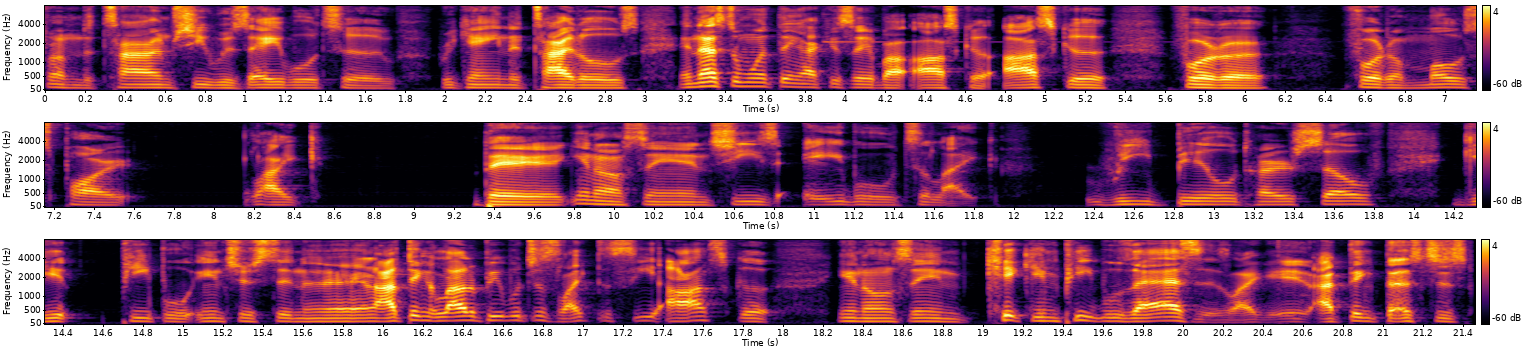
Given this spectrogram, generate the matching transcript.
from the time she was able to regain the titles. And that's the one thing I can say about Asuka. Asuka for the for the most part like they're you know I'm saying she's able to like rebuild herself, get people interested in her, and I think a lot of people just like to see Asuka, you know what I'm saying, kicking people's asses. Like it, I think that's just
